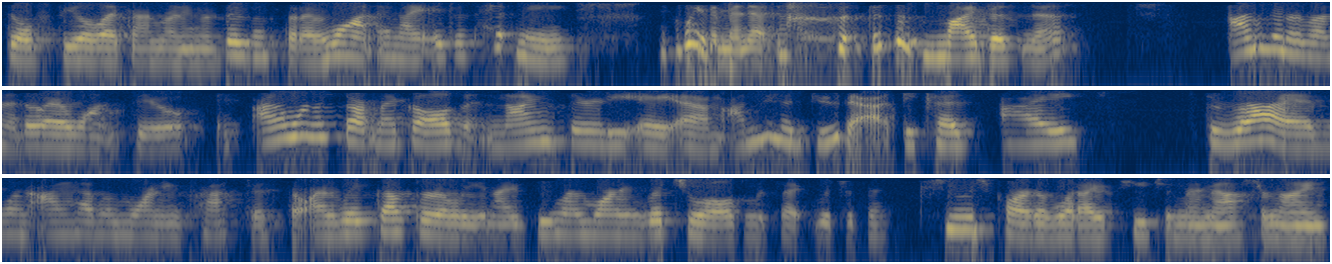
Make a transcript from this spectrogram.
still feel like I'm running the business that I want. And I, it just hit me, like, wait a minute, this is my business. I'm going to run it the way I want to. If I want to start my calls at 9:30 a.m., I'm going to do that because I thrive when I have a morning practice. So I wake up early and I do my morning rituals, which I, which is a huge part of what I teach in my mastermind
